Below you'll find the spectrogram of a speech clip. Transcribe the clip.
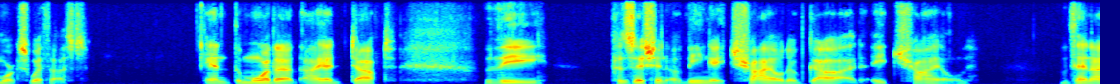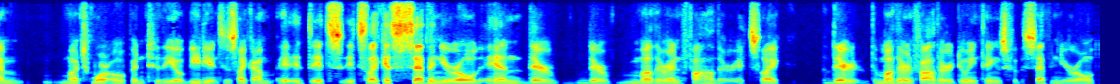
works with us. And the more that I adopt the position of being a child of God, a child, then I'm much more open to the obedience. It's like I'm it, it's it's like a 7-year-old and their their mother and father. It's like they're the mother and father are doing things for the 7-year-old.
